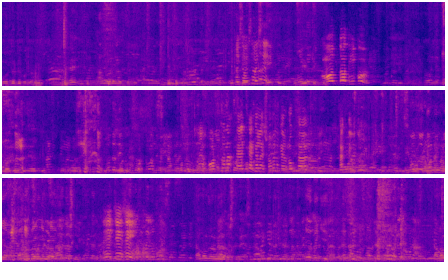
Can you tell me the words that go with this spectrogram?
মধ্যটি খুললাম। আমরাও মধ্যটি। হইছে হইছে হইছে মধ্য ধীপুর বটতলা এক একেলা সবাই না কেন লোকটা থাকতে হতো। জি জি জি কামাল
